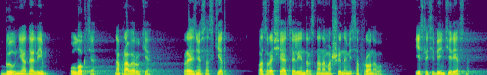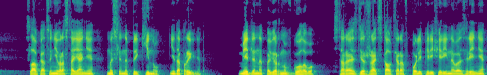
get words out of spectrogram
был неодолим. У локтя, на правой руке – произнес Аскет, возвращая цилиндр с наномашинами Сафронову. «Если тебе интересно». Славка, оценив расстояние, мысленно прикинул, не допрыгнет. Медленно повернув голову, стараясь держать сталкера в поле периферийного зрения,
